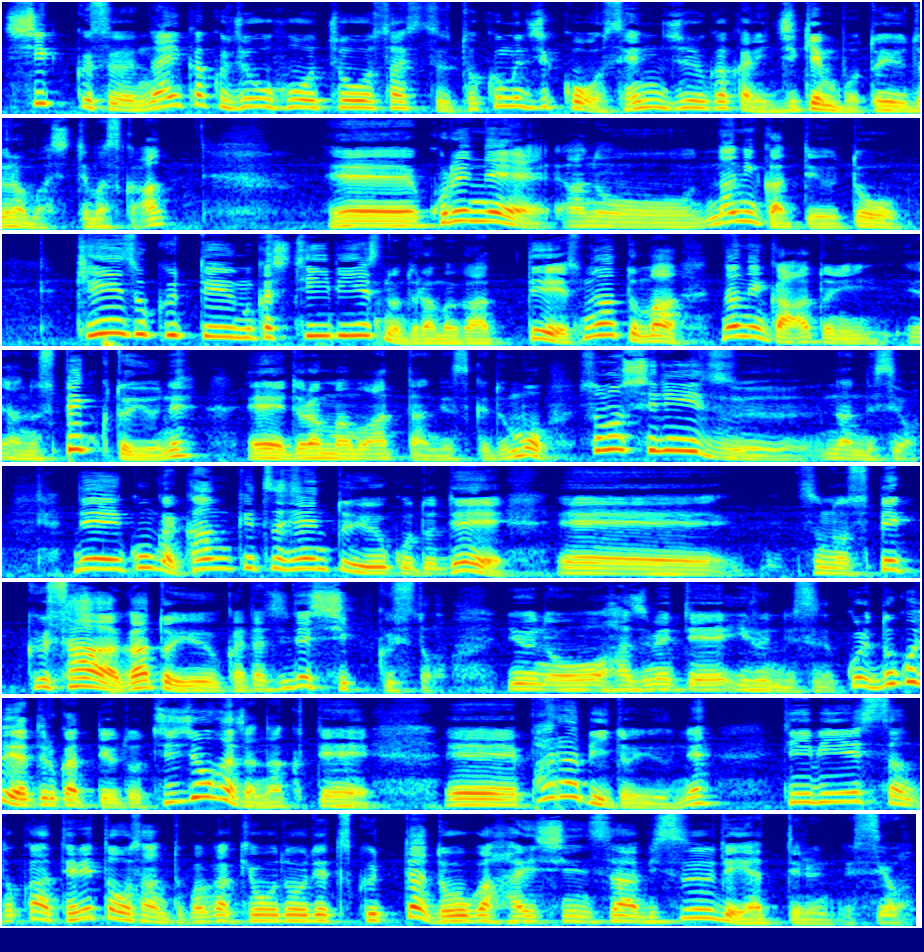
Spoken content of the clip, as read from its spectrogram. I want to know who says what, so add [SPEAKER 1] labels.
[SPEAKER 1] 6内閣情報調査室特務事項専従係事件簿というドラマ知ってますか？えー、これね、あのー、何かっていうと継続っていう昔 TBS のドラマがあってその後まあ何年か後にあのスペックというね、えー、ドラマもあったんですけどもそのシリーズなんですよ。で今回完結編ということで、えー、そのスペックサーガという形で6というのを始めているんです。これどこでやってるかっていうと地上波じゃなくて、えー、パラビというね TBS さんとかテレ東さんとかが共同で作った動画配信サービスでやってるんですよ。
